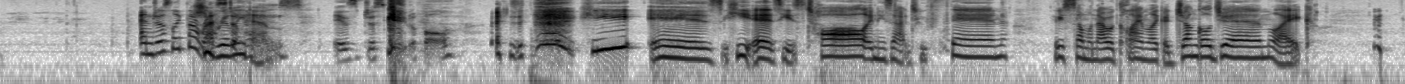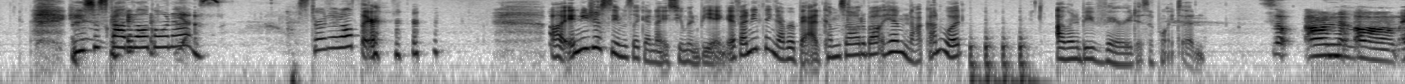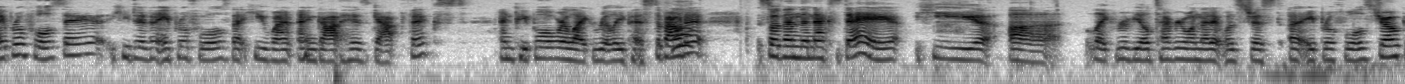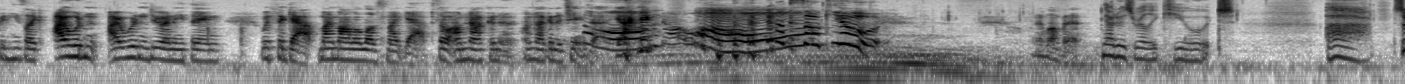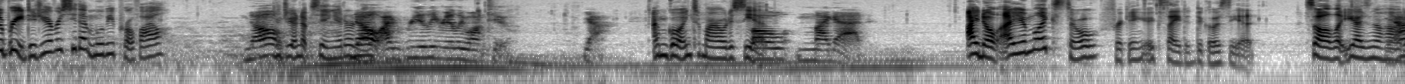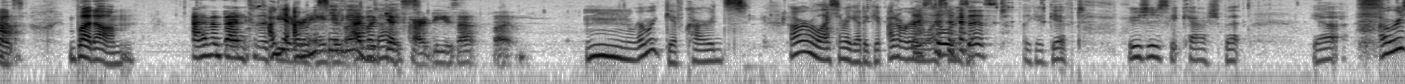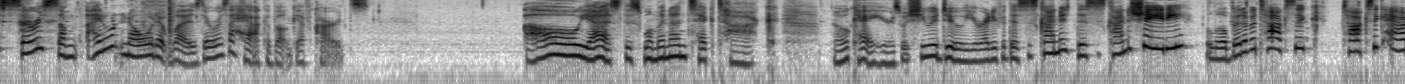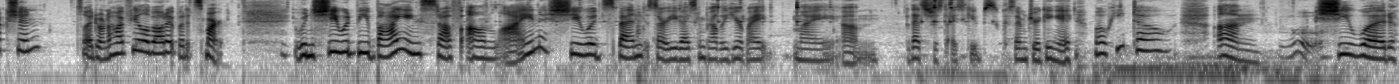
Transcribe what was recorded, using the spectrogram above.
And just like the He rest really of him does. is just beautiful. he is he is he's tall and he's not too thin. He's someone I would climb like a jungle gym like He's just got it all going on. yes. Just throwing it out there. uh, and he just seems like a nice human being. If anything ever bad comes out about him, knock on wood, I'm going to be very disappointed. So on um April Fool's Day, he did an April Fool's that he went and got his gap fixed, and people were like really pissed about it. So then the next day, he uh like revealed to everyone that it was just an April Fool's joke, and he's like, I wouldn't, I wouldn't do anything with the gap. My mama loves my gap, so I'm not gonna, I'm not gonna change that." Yeah, I know. That's so cute. I love it. That is really cute. Ah, so Bree, did you ever see that movie Profile? No, Did you end up seeing it or no, no? I really, really want to. Yeah. I'm going tomorrow to see it. Oh my god. I know. I am like so freaking excited to go see it. So I'll let you guys know how Yeah. it is. But um, I haven't been to the I'm- theater I'm in gonna say it ages. again, I have a you gift card to use up, but mm, remember gift cards? I don't remember last time I got a gift. I don't They remember last still time I got exist. like a gift. I usually just get cash, but yeah. There was there was some I don't know what it was. There was a hack about gift cards. Oh yes, this woman on TikTok. Okay, here's what she would do. You ready for this? This is kind of this is kind of shady. A little bit of a toxic toxic action. So I don't know how I feel about it, but it's smart. When she would be buying stuff online, she would spend. Sorry, you guys can probably hear my my um. That's just ice cubes because I'm drinking a mojito. Um, Ooh. she would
